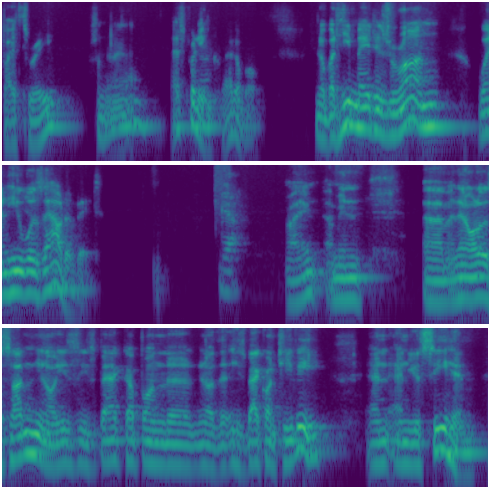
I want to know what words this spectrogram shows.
by three, something like that. That's pretty incredible. You know, but he made his run when he was out of it. Yeah. Right. I mean, um, and then all of a sudden, you know, he's he's back up on the, you know, the, he's back on TV, and and you see him.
